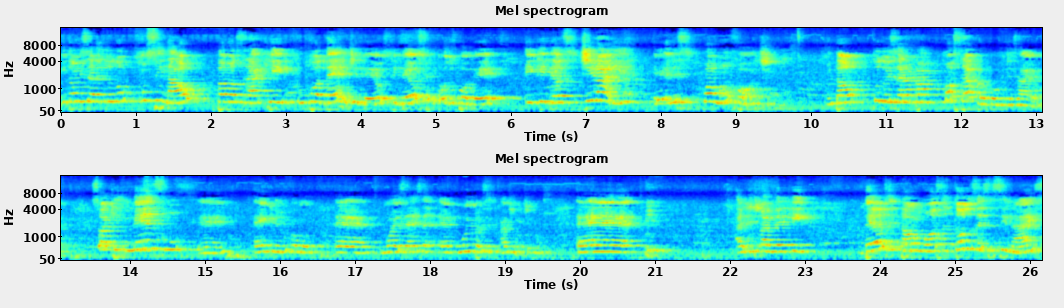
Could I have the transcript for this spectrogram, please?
Então isso era tudo um sinal para mostrar que o poder de Deus, que Deus tem todo o poder e que Deus tiraria eles com a mão forte. Então, tudo isso era para mostrar para o povo de Israel. Só que mesmo, é, é incrível como é, Moisés é, é, muito parecido com a gente, irmãos. É, a gente vai ver que Deus então mostra todos esses sinais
